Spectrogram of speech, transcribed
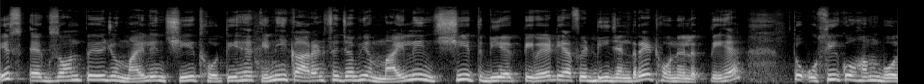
इस एग्जॉन पे जो माइलिन शीत होती है, किन्हीं कारण से जब ये माइलिन शीत डीएक्टिवेट या फिर डीजेनरेट होने लगती है तो उसी को हम बोल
